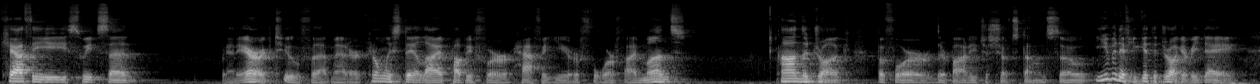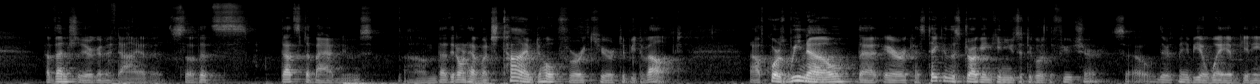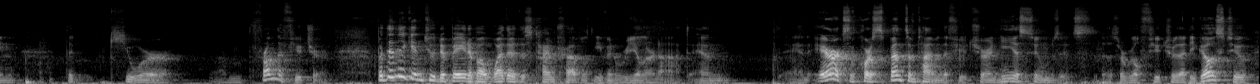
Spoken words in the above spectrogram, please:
Kathy Sweetscent and Eric too, for that matter, can only stay alive probably for half a year, four or five months on the drug before their body just shuts down. So even if you get the drug every day, eventually you're going to die of it. So that's that's the bad news um, that they don't have much time to hope for a cure to be developed. Now, of course, we know that Eric has taken this drug and can use it to go to the future. So there's maybe a way of getting the cure um, from the future. But then they get into a debate about whether this time travel is even real or not. And and Eric's, of course, spent some time in the future, and he assumes it's, it's a real future that he goes to.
